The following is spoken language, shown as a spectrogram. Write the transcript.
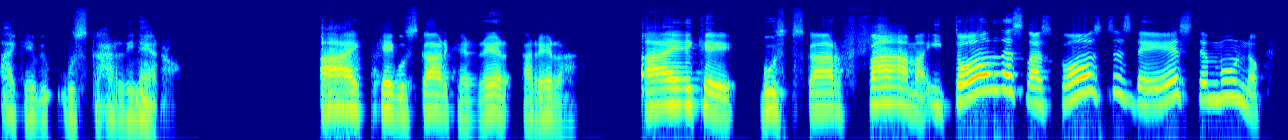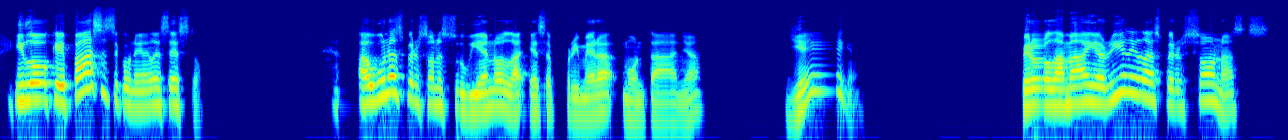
hay que buscar dinero, hay que buscar carrera, hay que buscar fama y todas las cosas de este mundo. Y lo que pasa con él es esto. Algunas personas subiendo esa primera montaña llegan pero la mayoría de las personas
